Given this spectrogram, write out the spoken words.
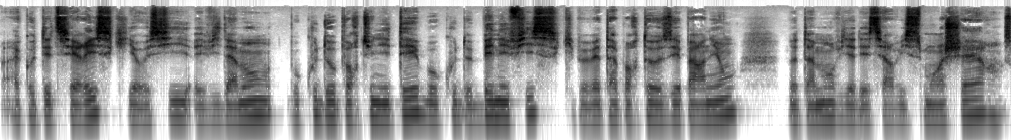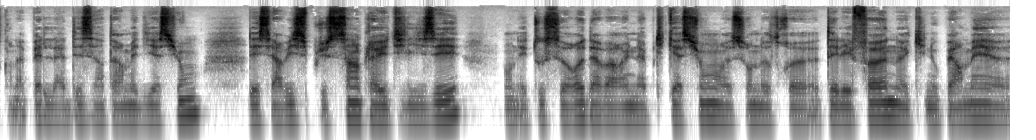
À côté de ces risques, il y a aussi évidemment beaucoup d'opportunités, beaucoup de bénéfices qui peuvent être apportés aux épargnants, notamment via des services moins chers, ce qu'on appelle la désintermédiation, des services plus simples à utiliser, on est tous heureux d'avoir une application euh, sur notre téléphone qui nous permet euh,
